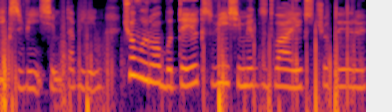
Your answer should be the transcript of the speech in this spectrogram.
Х8, та блін. Що ви робите? Х8, Х2, Х4.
